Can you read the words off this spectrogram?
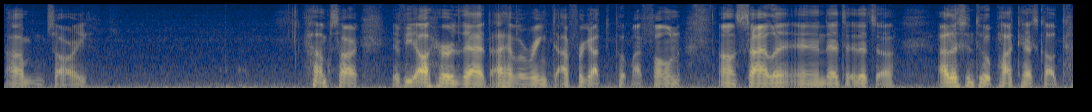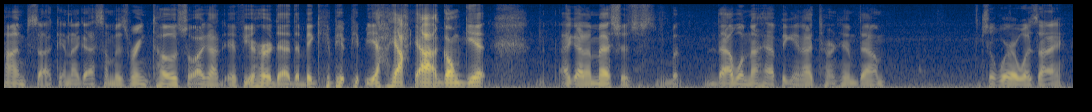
I'm sorry. I'm sorry if y'all heard that. I have a ring. I forgot to put my phone on silent, and that's that's a. I listened to a podcast called Time Suck, and I got some of his ringtones. So I got. If you heard that, the big hip hip hip yeah yeah yeah gonna get. I got a message, but that will not happen again. I turned him down. So where was I?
